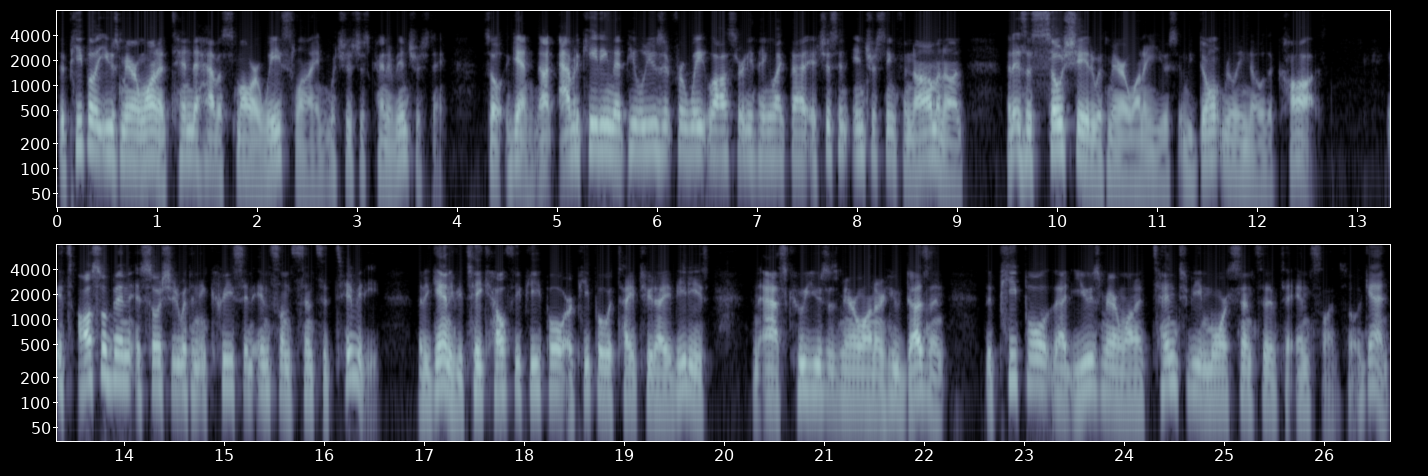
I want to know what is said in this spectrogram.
the people that use marijuana tend to have a smaller waistline, which is just kind of interesting. So again, not advocating that people use it for weight loss or anything like that. It's just an interesting phenomenon that is associated with marijuana use, and we don't really know the cause. It's also been associated with an increase in insulin sensitivity. That again, if you take healthy people or people with type 2 diabetes and ask who uses marijuana or who doesn't, the people that use marijuana tend to be more sensitive to insulin. So again,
